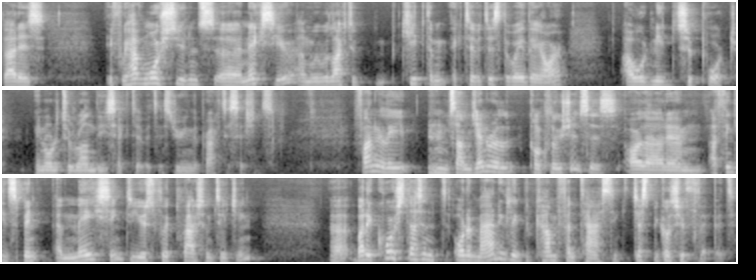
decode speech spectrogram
That is, if we have more students uh, next year and we would like to keep the activities the way they are, I would need support in order to run these activities during the practice sessions. Finally, some general conclusions is, are that um, I think it's been amazing to use flipped classroom teaching, uh, but a course doesn't automatically become fantastic just because you flip it.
